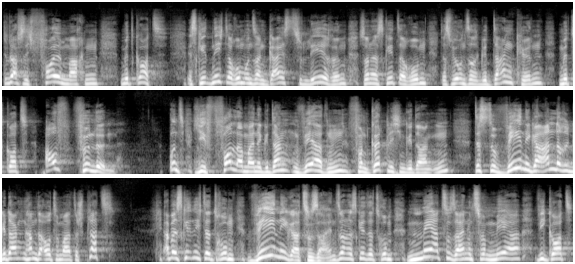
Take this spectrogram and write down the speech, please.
Du darfst dich voll machen mit Gott. Es geht nicht darum, unseren Geist zu leeren, sondern es geht darum, dass wir unsere Gedanken mit Gott auffüllen. Und je voller meine Gedanken werden von göttlichen Gedanken, desto weniger andere Gedanken haben da automatisch Platz. Aber es geht nicht darum, weniger zu sein, sondern es geht darum, mehr zu sein und zwar mehr wie Gott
